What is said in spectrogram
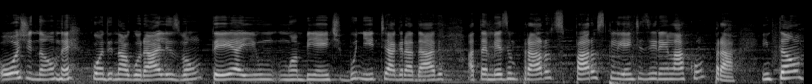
hoje não, né? Quando inaugurar, eles vão ter aí um, um ambiente bonito e agradável, até mesmo para os, para os clientes irem lá comprar. Então,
